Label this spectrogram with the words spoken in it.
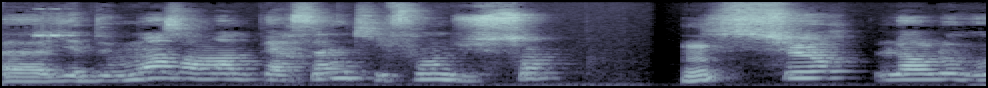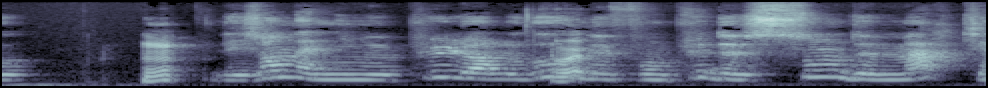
euh, il y a de moins en moins de personnes qui font du son Hmm. sur leur logo. Hmm. Les gens n'animent plus leur logo, Ouais. ne font plus de son de marque,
